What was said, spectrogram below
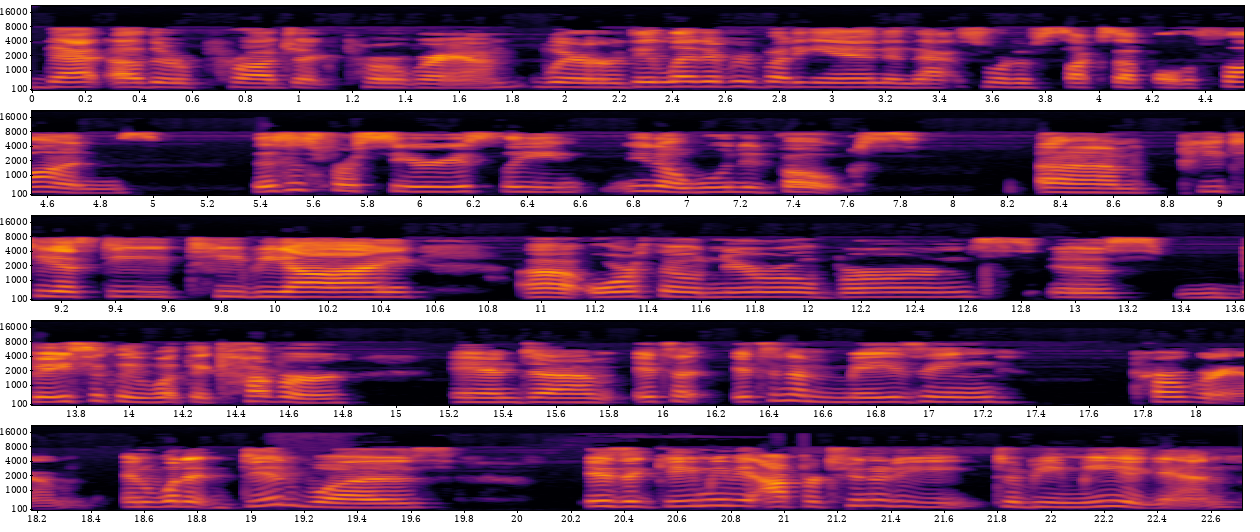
that other project program where they let everybody in and that sort of sucks up all the funds. This is for seriously, you know, wounded folks. Um, PTSD, TBI, uh, ortho, neuro, burns is basically what they cover, and um, it's a it's an amazing program. And what it did was, is it gave me the opportunity to be me again.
